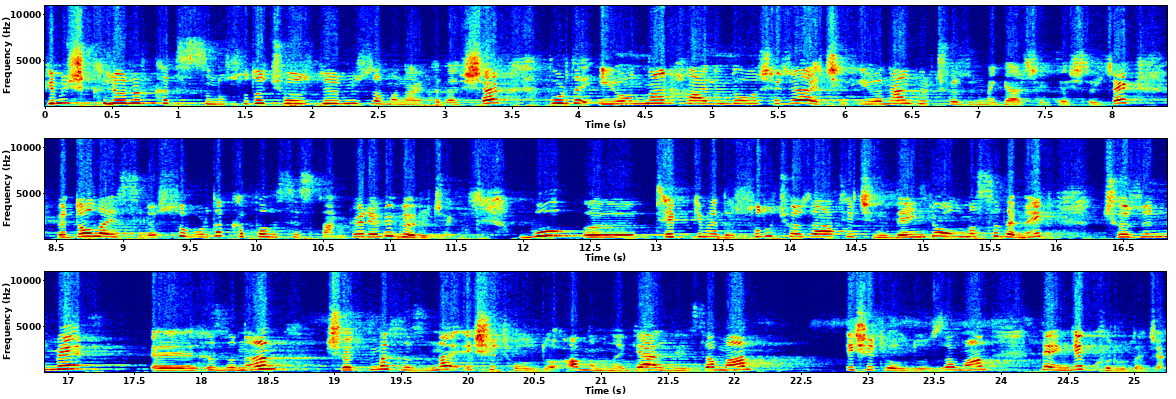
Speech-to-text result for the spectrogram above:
Gümüş klorür katısını suda çözdüğümüz zaman arkadaşlar burada iyonlar halinde oluşacağı için iyonel bir çözülme gerçekleştirecek ve dolayısıyla su burada kapalı sistem görevi görecek. Bu e, tepkime de sulu çözelti için denge olması demek çözünme e, hızının çökme hızına eşit olduğu anlamına geldiği zaman eşit olduğu zaman denge kurulacak.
